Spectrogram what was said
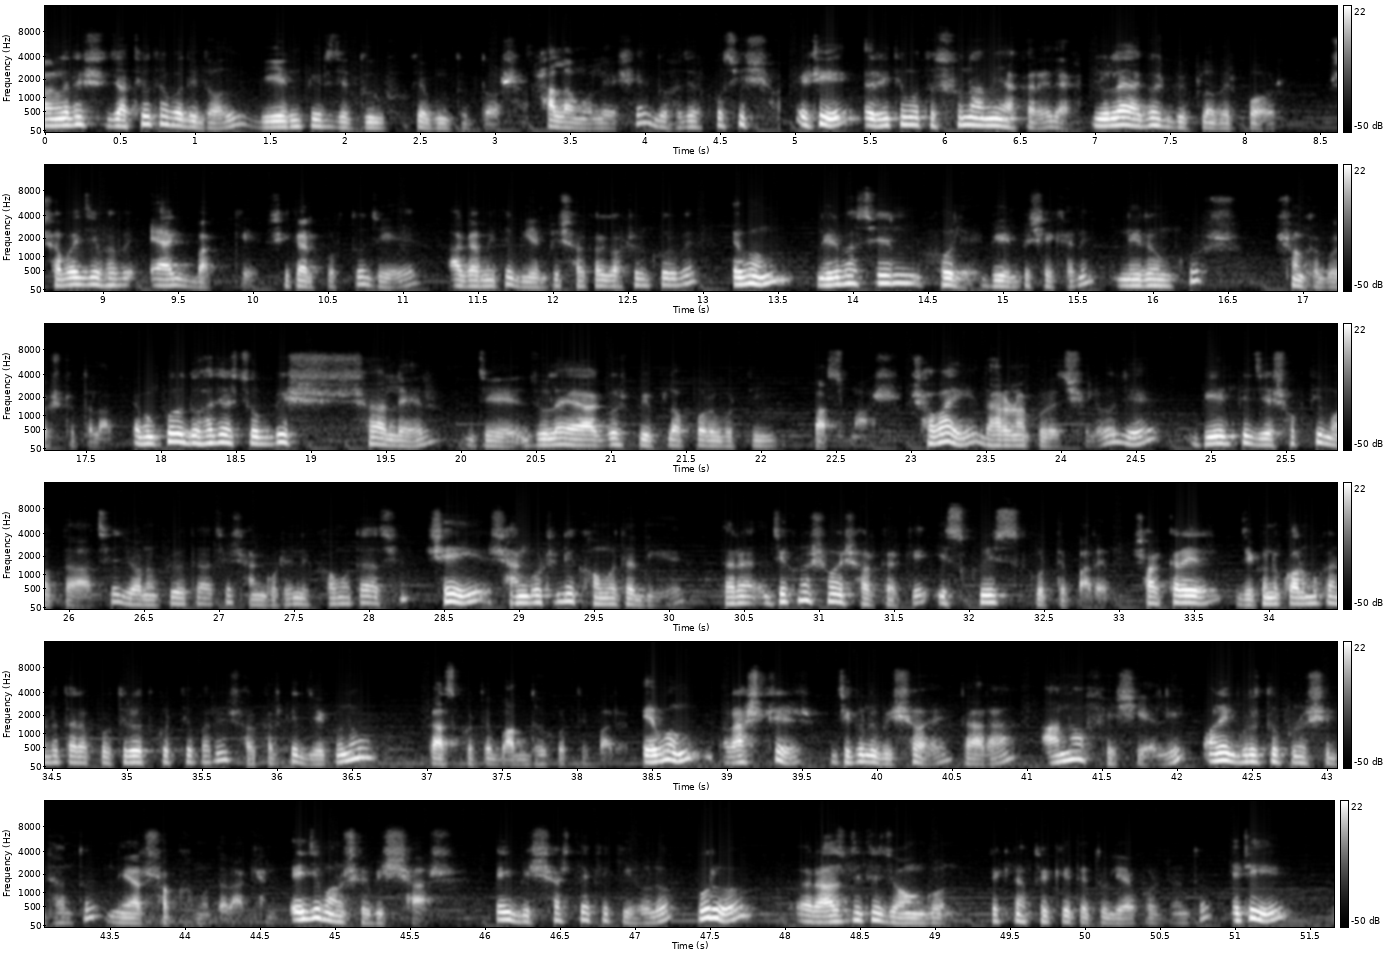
বাংলাদেশ জাতীয়তাবাদী দল, বিএনপির যে দুর্ভোগ এবং দুর্দশা, হালামলে এসে দু হাজার পঁচিশ এটি রীতিমতো সুনামি আকারে দেখা। জুলাই আগস্ট বিপ্লবের পর সবাই যেভাবে এক বাক্যে স্বীকার করত যে আগামীতে বিএনপি সরকার গঠন করবে এবং নির্বাচন হলে বিএনপি সেখানে নিরঙ্কুশ সংখ্যাগরিষ্ঠতা লাভ। এবং পুরো দু হাজার চব্বিশ সালের যে জুলাই আগস্ট বিপ্লব পরবর্তী পাঁচ মাস। সবাই ধারণা করেছিল যে বিএনপি যে শক্তিমত্তা আছে, জনপ্রিয়তা আছে, সাংগঠনিক ক্ষমতা আছে, সেই সাংগঠনিক ক্ষমতা দিয়ে তারা যে কোনো সময় সরকারকে স্কুইজ করতে পারেন। সরকারের যে কোনো কর্মকাণ্ড তারা প্রতিরোধ করতে পারেন, সরকারকে যে কোনো কাজ করতে বাধ্য করতে পারেন। এবং রাষ্ট্রের যে কোনো বিষয়ে তারা আনঅফিসিয়ালি অনেক গুরুত্বপূর্ণ সিদ্ধান্ত নেওয়ার সক্ষমতা রাখেন। এই যে মানুষের বিশ্বাস, এই বিশ্বাস থেকে কি হলো? পুরো রাজনীতির যে অঙ্গন টেকনাফ থেকে তেতুলিয়া পর্যন্ত, এটি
